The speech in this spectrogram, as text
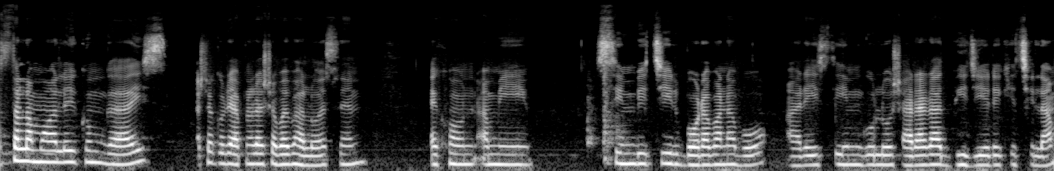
আসসালামু আলাইকুম গাইস আশা করি আপনারা সবাই ভালো আছেন। এখন আমি সিম বিচির বড়া বানাবো, আর এই সিমগুলো সারা রাত ভিজিয়ে রেখেছিলাম।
